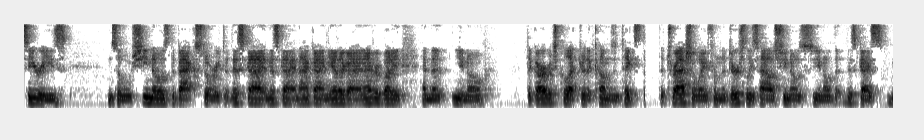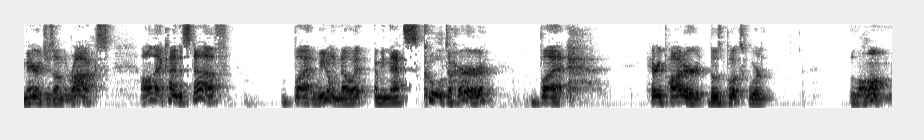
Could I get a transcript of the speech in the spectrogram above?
series and so she knows the backstory to this guy and this guy and that guy and the other guy and everybody and the you know the garbage collector that comes and takes the, the trash away from the Dursleys' house. She knows you know that this guy's marriage is on the rocks. All that kind of stuff but we don't know it i mean that's cool to her but Harry Potter, those books were long.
